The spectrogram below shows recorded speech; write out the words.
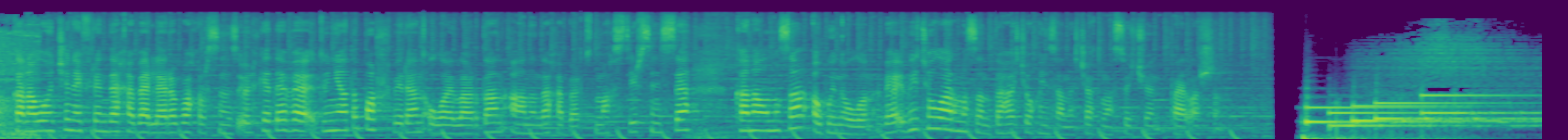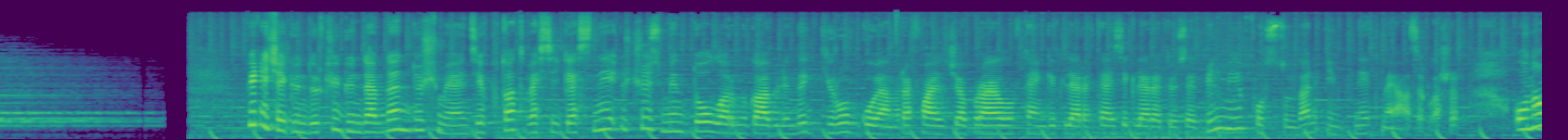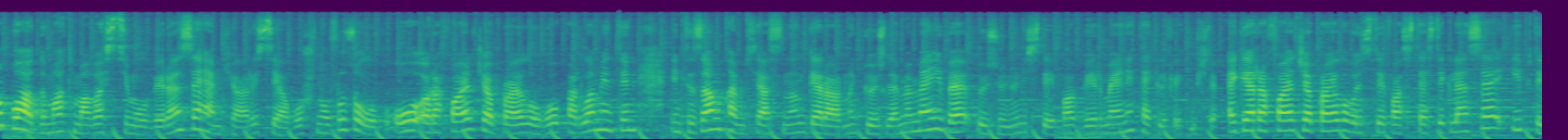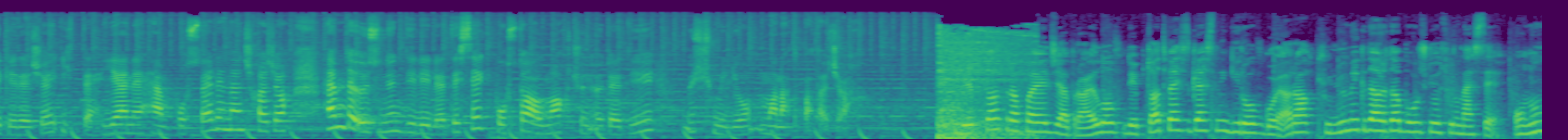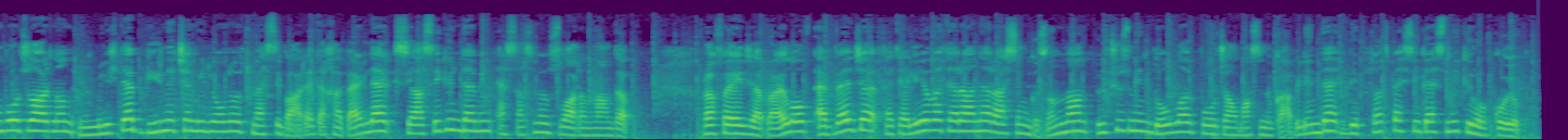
Salam, Kanal 13 efirində xəbərlərə baxırsınız. Ölkədə və dünyada baş verən olaylardan anında xəbər tutmaq istəyirsinizsə, kanalımıza abunə olun və videolarımızın daha çox insana çatması üçün paylaşın. Bir neçə gündür ki, gündəmdən düşməyən deputat vəsiqəsini 300 min dollar müqabilində girov qoyan Rafael Cəbrayılov tənqidlərə, təzyiqlərə dözə bilməyib postundan imtina etməyə hazırlaşır. Ona bu addımı atmağa stimul verənsə həmkarı Siyavuş Novruz olub. O, Rafael Cəbrayılovu parlamentin intizam komissiyasının qərarını gözləməməyi və özünün istefa verməyini təklif etmişdi. Əgər Rafael Cəbrayilovun istefası təsdiqlənsə, İP-də gedəcək itdə, yəni həm postu əlindən çıxacaq, həm də özünün dili ilə desək, postu almaq üçün ödədiyi 3 milyon manat batacaq. Deputat Rafael Cəbrailov deputat vəsiqəsini girov qoyaraq külli miqdarda borc götürməsi, onun borclarının ümumilikdə bir neçə milyonu ötməsi barədə xəbərlər siyasi gündəmin əsas mövzularındandır. Rafael Cəbrailov əvvəlcə Fətəliyeva Təranə Rasim qızından 300 min dollar borc alması müqabilində deputat vəsiqəsini girov qoyub.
